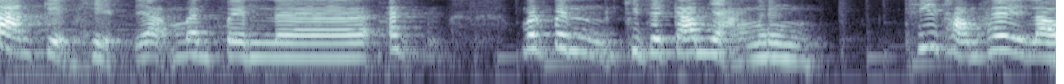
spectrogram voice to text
การเก็บเห็ดเนี่ยมันเป็นมันเป็นกิจกรรมอย่างหนึ่งที่ทำให้เรา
